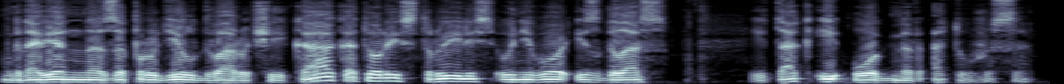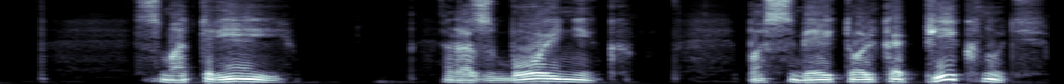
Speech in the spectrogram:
мгновенно запрудил два ручейка, которые струились у него из глаз, и так и обмер от ужаса. — Смотри, разбойник, посмей только пикнуть!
